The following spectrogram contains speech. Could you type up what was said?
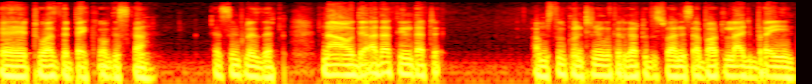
uh, towards the back of the skull. As simple as that. Now, the other thing that I'm still continuing with regard to this one is about large brain.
